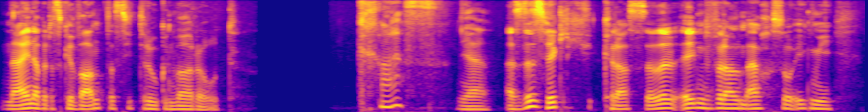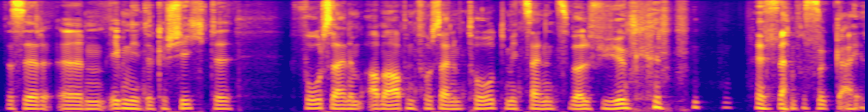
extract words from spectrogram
nein, aber das Gewand, das sie trugen, war rot. Krass. Ja, also das ist wirklich krass, oder? Eben vor allem auch so irgendwie, dass er ähm, eben in der Geschichte vor seinem, am Abend vor seinem Tod mit seinen zwölf Jüngern, das ist einfach so geil.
